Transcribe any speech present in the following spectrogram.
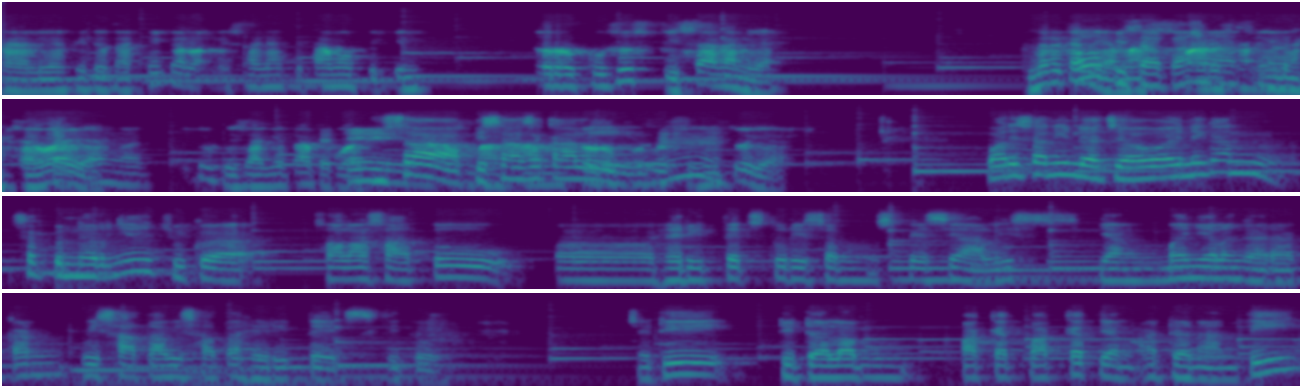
relief itu tadi kalau misalnya kita mau bikin tur khusus bisa kan ya? Bener kan oh, ya bisa mas? warisan indah Jawa ya? itu bisa kita buat bisa bisa sekali. hmm. itu ya? Warisan indah Jawa ini kan sebenarnya juga salah satu uh, heritage tourism spesialis yang menyelenggarakan wisata-wisata heritage gitu. Jadi di dalam paket-paket yang ada nanti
